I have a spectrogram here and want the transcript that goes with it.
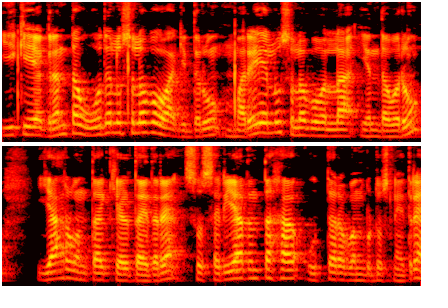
ಈಕೆಯ ಗ್ರಂಥ ಓದಲು ಸುಲಭವಾಗಿದ್ದರೂ ಮರೆಯಲು ಸುಲಭವಲ್ಲ ಎಂದವರು ಯಾರು ಅಂತ ಕೇಳ್ತಾ ಇದ್ದಾರೆ. ಸೊ ಸರಿಯಾದಂತಹ ಉತ್ತರ ಬಂದ್ಬಿಟ್ಟು ಸ್ನೇಹಿತರೆ,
